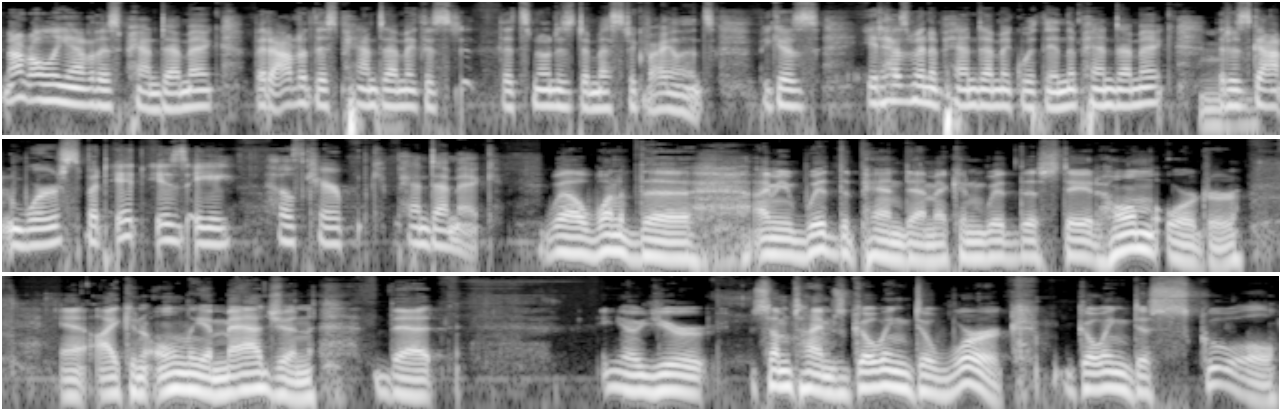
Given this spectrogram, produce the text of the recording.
not only out of this pandemic, but out of this pandemic that's, that's known as domestic violence, because it has been a pandemic within the pandemic mm. has gotten worse, but it is a healthcare pandemic? Well, one of the, I mean, with the pandemic and with the stay at home order, I can only imagine that you know you're sometimes going to work going to school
